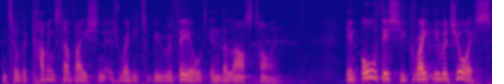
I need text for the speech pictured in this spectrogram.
until the coming salvation is ready to be revealed in the last time. In all this you greatly rejoice,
